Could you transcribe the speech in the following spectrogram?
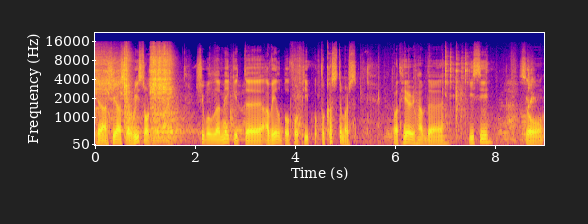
Yeah, she has a resort nearby. She will uh, make it uh, available for people, for customers. But here we have the Easee. So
